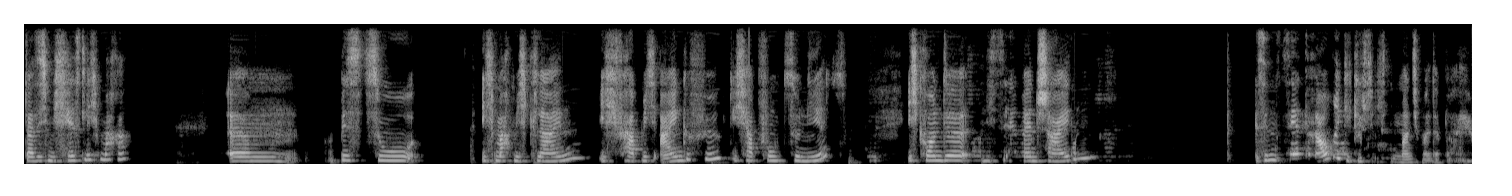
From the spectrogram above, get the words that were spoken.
dass ich mich hässlich mache, ähm, bis zu, ich mache mich klein, ich habe mich eingefügt, ich habe funktioniert, ich konnte mich selber entscheiden. Es sind sehr traurige Geschichten manchmal dabei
